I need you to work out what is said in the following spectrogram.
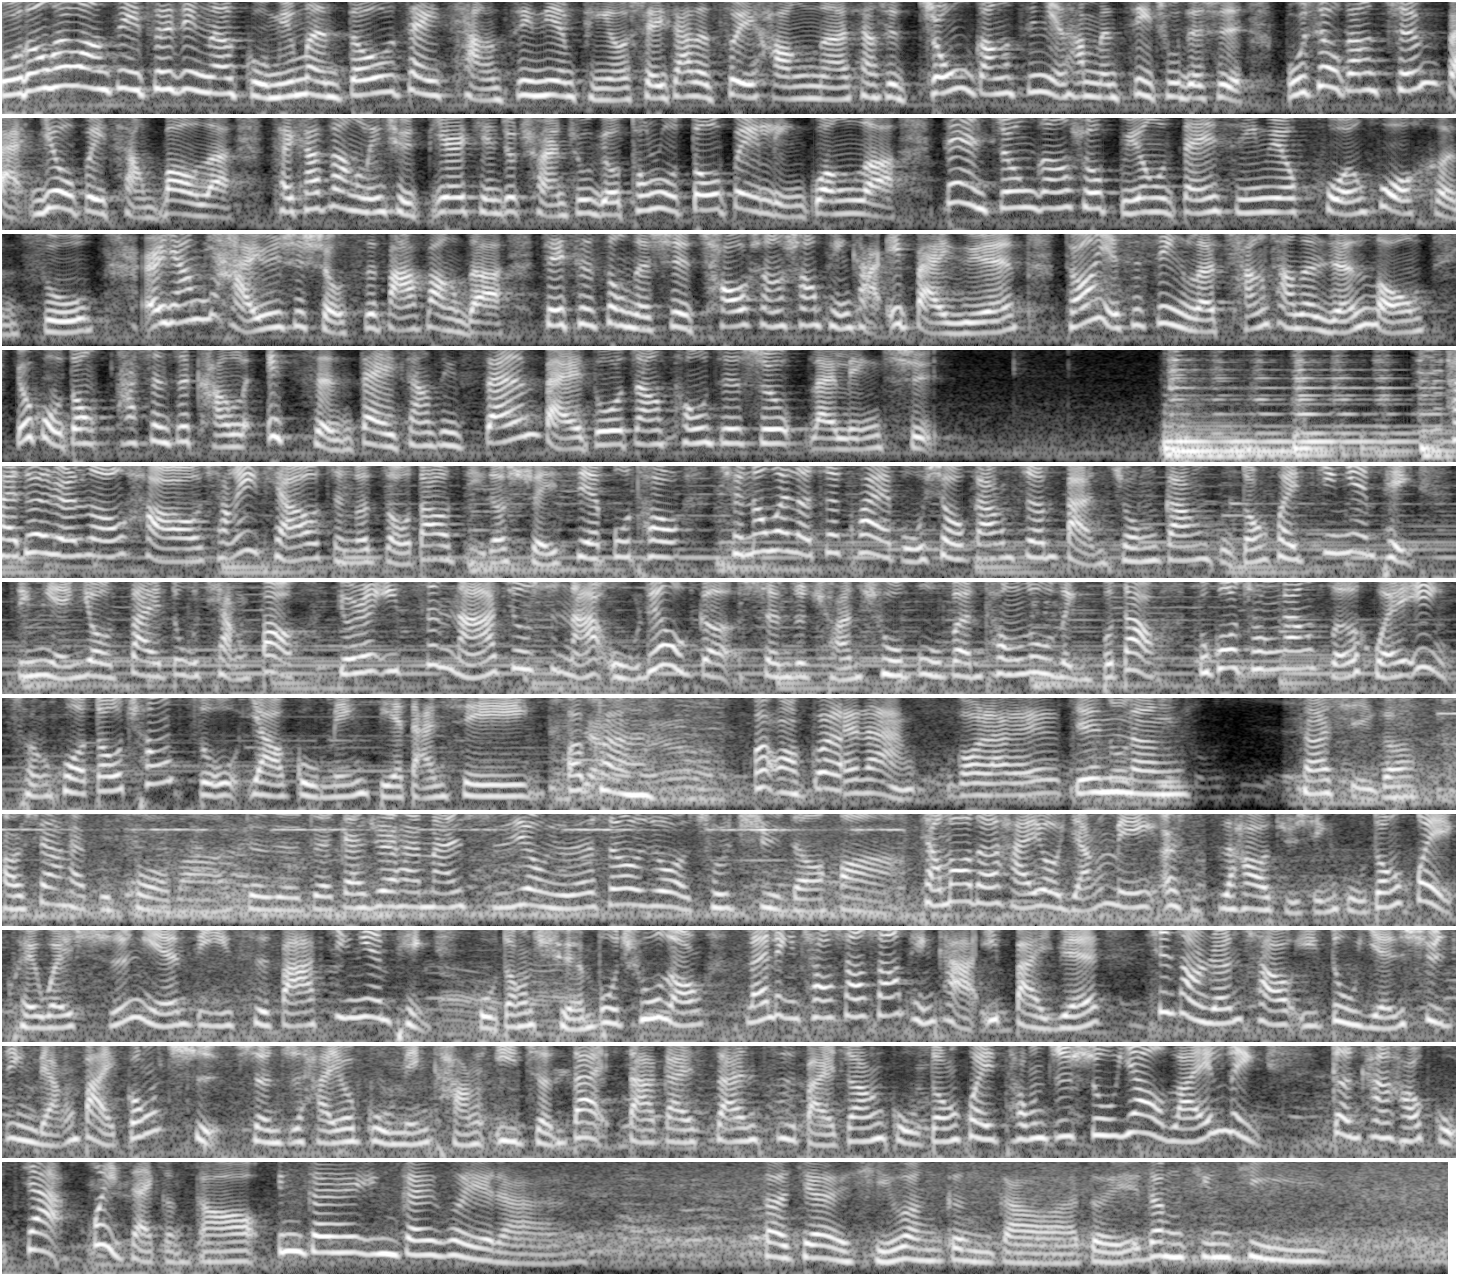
股东会旺季，最近呢，股民们都在抢纪念品，有谁家的最夯呢？像是中钢，今年他们寄出的是不锈钢砧板，又被抢爆了。才开放领取第二天就传出有通路都被领光了。但中钢说不用担心，因为混货很足。而阳明海运是首次发放的，这次送的是超商商品卡一百元，同样也是吸引了长长的人龙。有股东他甚至扛了一整袋将近三百多张通知书来领取。排队人龙好长一条，整个走道挤得水泄不通，全都为了这块不锈钢砧板中钢股东会纪念品。今年又再度抢爆，有人一次拿就是拿五六个，甚至传出部分通路领不到。不过中钢则回应，存货都充足，要股民别担心。我看我换过来啦，五六个，真能。三十个，好像还不错吧？对对对，感觉还蛮实用。有的时候如果出去的话，强茂的还有阳明，二十四号举行股东会，暌违十年第一次发纪念品，股东全部出笼，来领超商商品卡一百元。现场人潮一度延续近两百公尺，甚至还有股民扛一整袋，大概三四百张股东会通知书要来领。更看好股价会再更高，应该应该会啦。大家也期望更高啊，对，让经济。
